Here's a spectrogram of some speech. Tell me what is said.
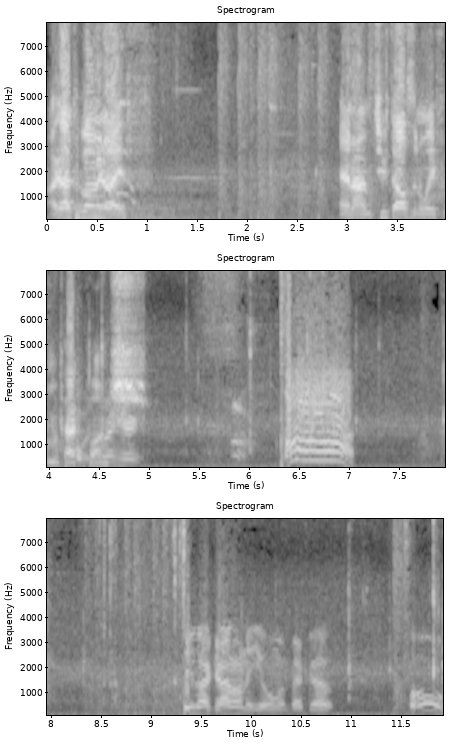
I got the Bowie knife. And I'm 2,000 away from a pack of Oh, right punch. here. Ah! As soon as I got on it, yo, went back up. Oh!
